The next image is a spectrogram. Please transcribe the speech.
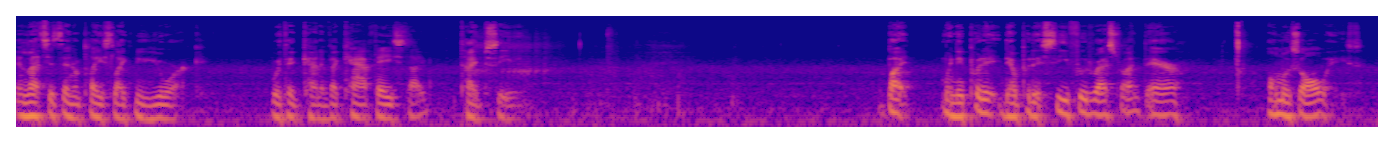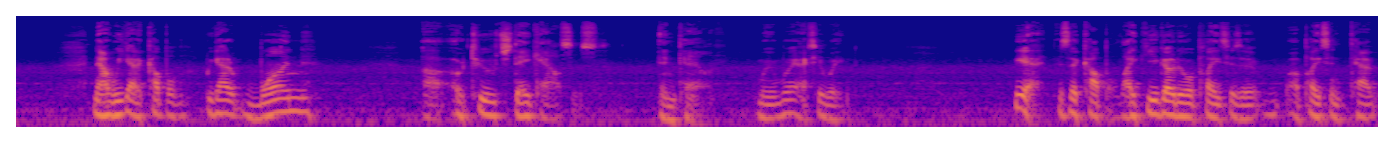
unless it's in a place like New York with a kind of a cafe type type seating. But when they put it, they'll put a seafood restaurant there, almost always. Now we got a couple. We got one uh, or two steakhouses in town. We, we actually wait. Yeah, there's a couple. Like you go to a place, there's a, a place in Tab,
